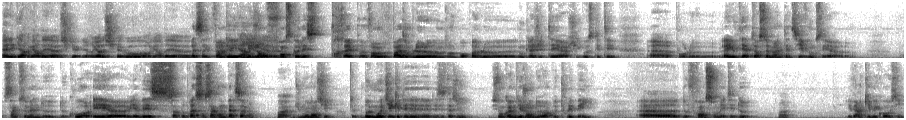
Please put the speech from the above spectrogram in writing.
eh les gars regardez, regardez Chicago, regardez. Bah, c'est vrai que, enfin, les, gens en France connaissent très peu. Enfin, par exemple, le, j'en pour preuve, le, donc là j'étais à Chicago cet été euh, pour le l'IO Theater Summer Intensive, donc c'est 5 semaines de, de cours, et euh, il y avait à peu près 150 personnes Ouais. du monde entier. Peut-être une bonne moitié qui étaient des, des États-Unis, sinon quand même des gens de un peu tous les pays. Euh, de France, on était deux. Ouais. Il y avait un Québécois aussi.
